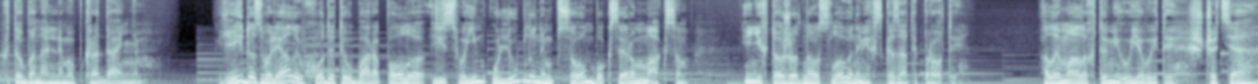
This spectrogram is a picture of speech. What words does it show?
хто банальним обкраданням. Їй дозволяли входити в бар Аполло зі своїм улюбленим псом боксером Максом, і ніхто жодного слова не міг сказати проти. Але мало хто міг уявити, що ця,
